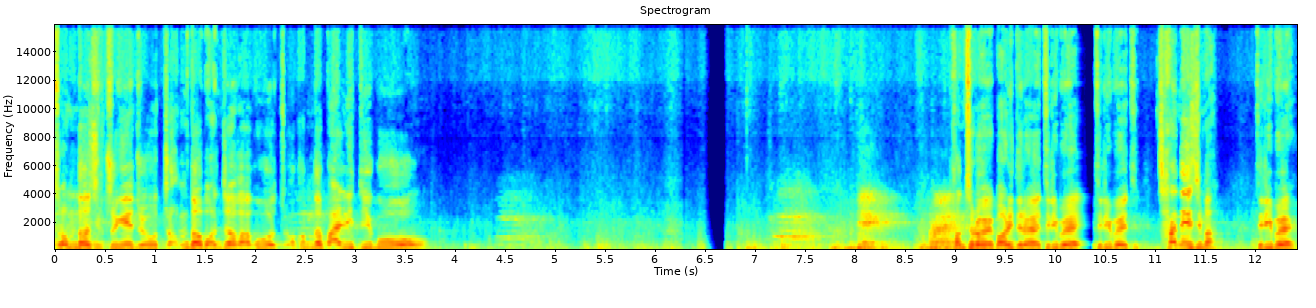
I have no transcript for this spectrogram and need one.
좀 더 집중해줘. 좀 더 먼저 가고 조금 더 빨리 뛰고. 컨트롤 머리 들어요. 드리블 드리블. 차내지 마. 드리블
